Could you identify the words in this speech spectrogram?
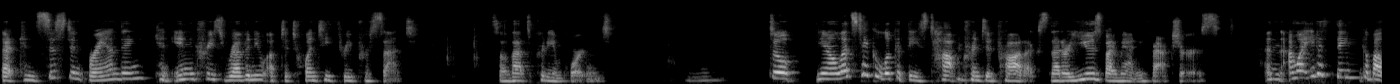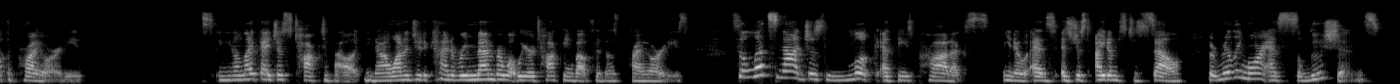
that consistent branding can increase revenue up to 23%. So that's pretty important. So, you know, let's take a look at these top printed products that are used by manufacturers. And I want you to think about the priorities. You know, like I just talked about, you know, I wanted you to kind of remember what we were talking about for those priorities. So let's not just look at these products, you know, as, as just items to sell, but really more as solutions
